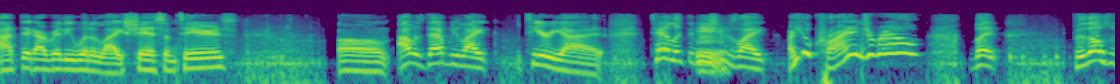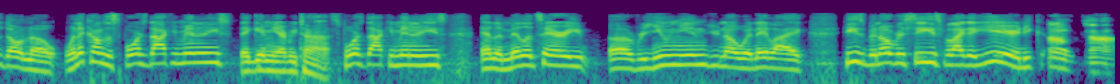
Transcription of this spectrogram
I think I really would have like shed some tears. Um, I was definitely like teary eyed. Taylor looked at me, she Mm. was like, Are you crying, Jarrell? But for those who don't know, when it comes to sports documentaries, they get me every time. Sports documentaries and the military uh, reunion, you know, when they like, he's been overseas for like a year and he, Oh god,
